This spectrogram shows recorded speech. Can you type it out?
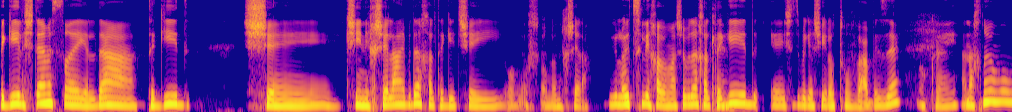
בגיל 12 ילדה תגיד שכשהיא נכשלה, היא בדרך כלל תגיד שהיא, או, או לא נכשלה, היא לא הצליחה במשהו, בדרך כלל כן. תגיד אה, שזה בגלל שהיא לא טובה בזה. אוקיי. אנחנו,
